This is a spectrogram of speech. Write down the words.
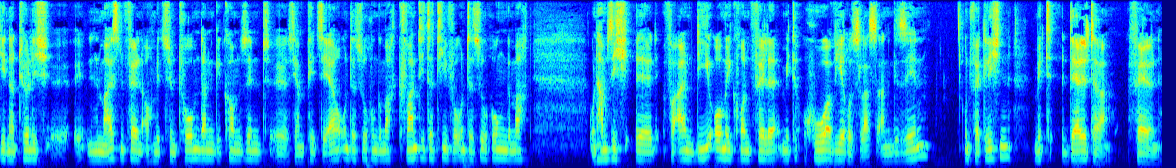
die natürlich äh, in den meisten Fällen auch mit Symptomen dann gekommen sind. Äh, sie haben PCR-Untersuchungen gemacht, quantitative Untersuchungen gemacht und haben sich äh, vor allem die Omikron-Fälle mit hoher Viruslast angesehen und verglichen mit Delta-Fällen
